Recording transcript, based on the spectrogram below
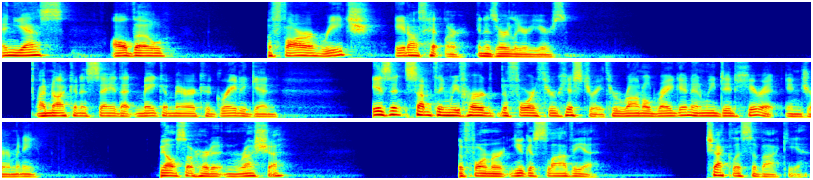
And yes, although a far reach, Adolf Hitler in his earlier years. I'm not going to say that Make America Great Again isn't something we've heard before through history, through Ronald Reagan, and we did hear it in Germany. We also heard it in Russia, the former Yugoslavia, Czechoslovakia.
